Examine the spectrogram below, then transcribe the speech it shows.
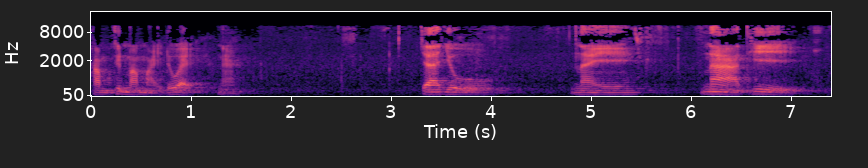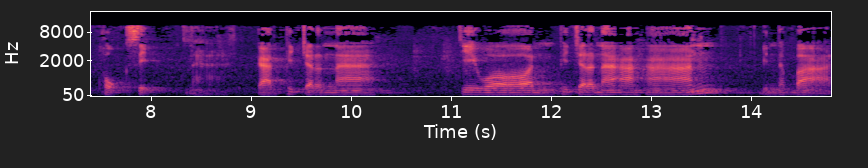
ทำขึ้นมาใหม่ด้วยนะจะอยู่ในหน้าที่หกสิบนะการพิจารณาจีวร พิจารณาอาหาร บิณฑบาต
